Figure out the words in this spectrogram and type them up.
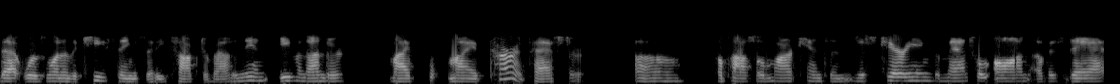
that was one of the key things that he talked about. And then even under my my current pastor, uh, Apostle Mark Henton, just carrying the mantle on of his dad,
